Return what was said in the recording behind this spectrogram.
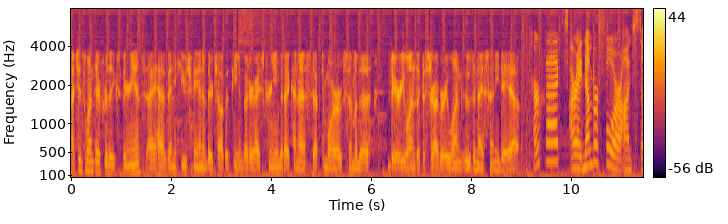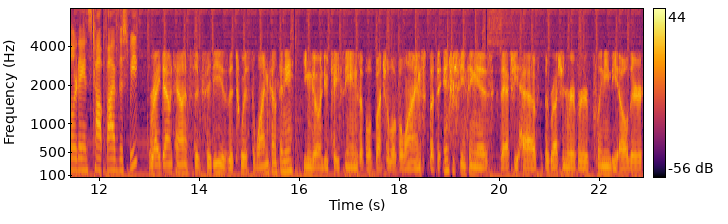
I just went there for the experience. I have been a huge fan of their chocolate peanut butter ice cream, but I kind of stuck to more of some of the berry ones, like the strawberry one, because it was a nice sunny day out. Perfect. All right, number four on Distiller Dain's top five this week. Right downtown in Pacific City is the Twist Wine Company. You can go and do tastings of a bunch of local wines. But the interesting thing is they actually have the Russian River Pliny the Elder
